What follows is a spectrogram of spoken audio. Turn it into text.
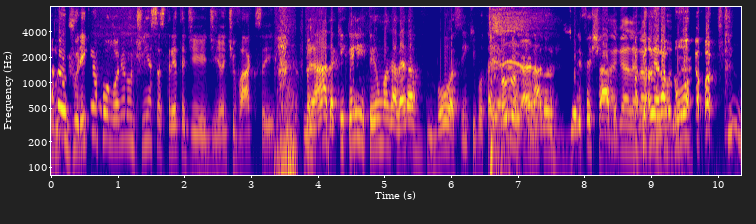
Ah, eu jurei que na Polônia não tinha essas tretas de, de antivax aí. Nada, aqui tem, tem uma galera boa, assim, que votaria no Bolsonaro de olho fechado. A galera, A galera boa. boa. Que merda,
